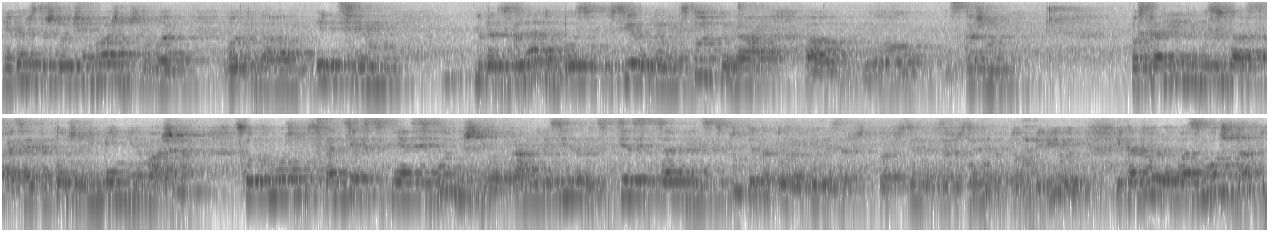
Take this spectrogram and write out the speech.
Мне кажется, что очень важно, чтобы вот э, этим, этот взгляд он был сфокусирован не столько на, э, э, скажем, построении государства, хотя это тоже не менее важно, сколько может быть в контексте дня сегодняшнего проанализировать те социальные институты, которые были зарождены, зарождены в тот период, и которые, возможно,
